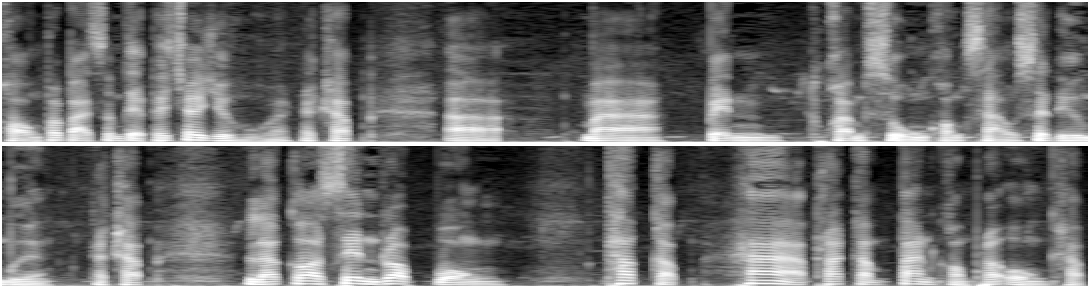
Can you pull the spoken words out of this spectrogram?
ของพระบาทสมเด็จพระเจ้าอยู่หัวนะครับมา เป็นความสูงของเสาสะดือเมืองนะครับ แล้วก็เส้นรอบวงเท่ากับ 5 พระกำปั้นของพระองค์ครับ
